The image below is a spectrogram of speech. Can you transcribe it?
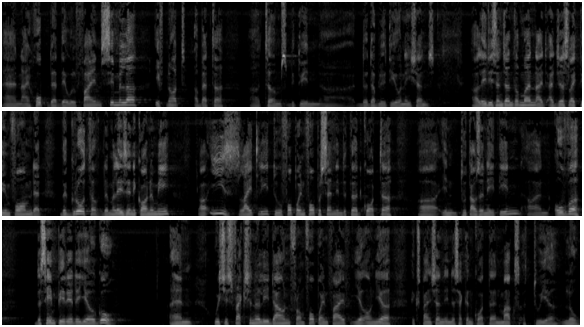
and I hope that they will find similar, if not a better, uh, terms between uh, the WTO nations. Uh, ladies and gentlemen, I'd, I'd, just like to inform that the growth of the Malaysian economy uh, eased slightly to 4.4% in the third quarter uh, in 2018 and over the same period a year ago. And which is fractionally down from 4.5 year on year expansion in the second quarter and marks a two year low.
